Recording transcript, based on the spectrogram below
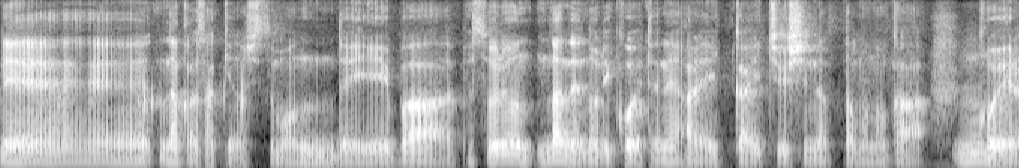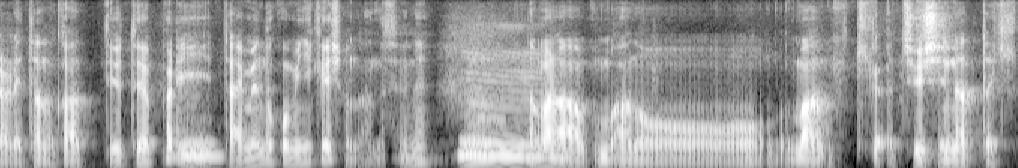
で、なんかさっきの質問で言えば、それをなんで乗り越えてね、あれ一回中止になったものが超えられたのかっていうと、やっぱり対面のコミュニケーションなんですよね。うん。だから、あのーまあ、中止になった企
